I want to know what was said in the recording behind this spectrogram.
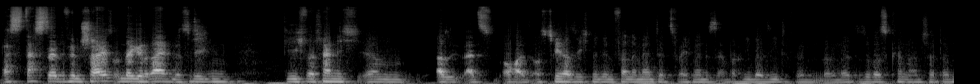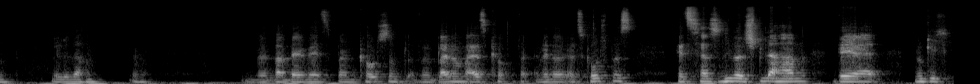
was ist das denn für ein Scheiß? Und der geht rein. Deswegen gehe ich wahrscheinlich, ähm, also als, auch als, aus Trainersicht mit den Fundamentals, weil ich meine, das einfach lieber sieht, wenn, wenn Leute sowas können, anstatt dann wilde Sachen. Ja. Wenn, wenn wir jetzt beim Coach sind, bleiben wir mal als Co wenn du als Coach bist, jetzt hast du lieber einen Spieler haben, der wirklich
